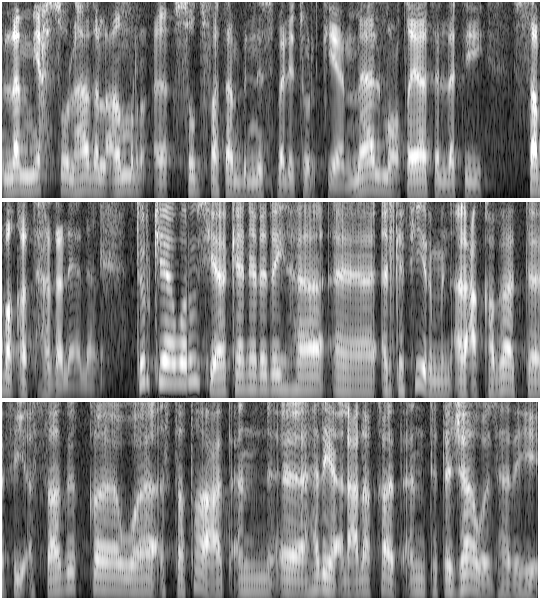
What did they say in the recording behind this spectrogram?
لم يحصل هذا الأمر؟ صدفة بالنسبة لتركيا. ما المعطيات التي سبقت هذا الإعلان؟ تركيا وروسيا كان لديها آه، الكثير من العقبات في السابق آه، واستطاعت أن آه، هذه العلاقات أن تتجاوز هذه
